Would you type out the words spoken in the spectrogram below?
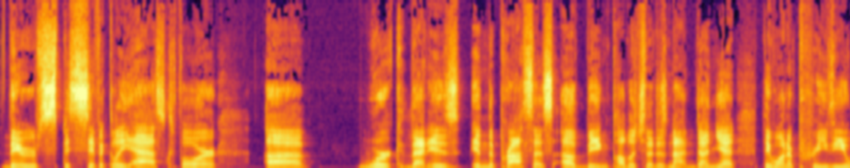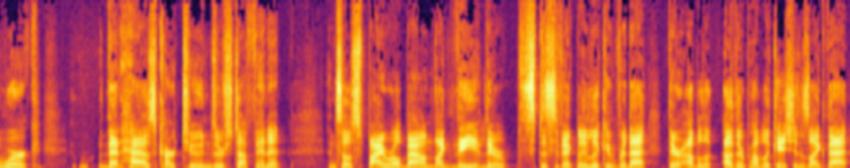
They're specifically asked for uh, work that is in the process of being published that is not done yet. They want to preview work that has cartoons or stuff in it. And so Spiral Bound, like they they're specifically looking for that. There are other publications like that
